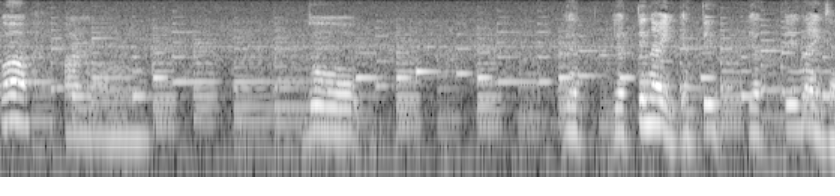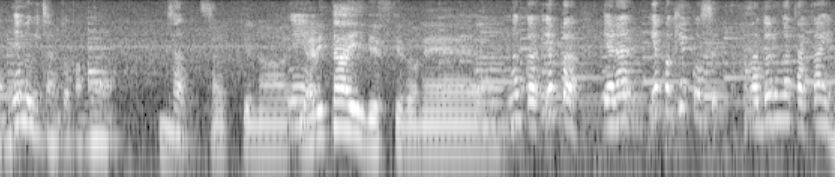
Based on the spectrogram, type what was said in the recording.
はあのどうややってないやってやってないじゃん。ね麦ちゃんとかも、うん。さやってない、ね。やりたいですけどね、うん、なんかやっぱやらやっぱ結構すハードルが高いの？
